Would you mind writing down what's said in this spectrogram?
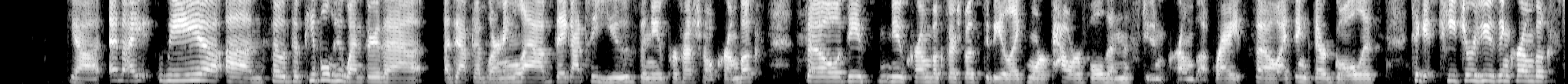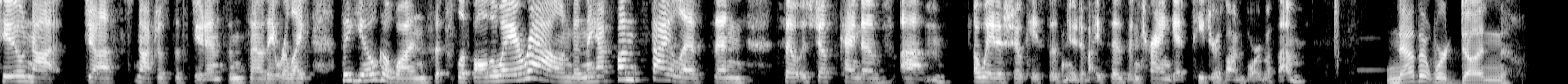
Yeah. And I, we, um, so the people who went through that adaptive learning lab. They got to use the new professional chromebooks. So these new chromebooks are supposed to be like more powerful than the student chromebook right? So i think their goal is to get teachers using chromebooks too not just not just the students. And so they were like the yoga ones that flip all the way around and they had fun stylists. And so it was just kind of um, a way to showcase those new devices and try and get teachers on board with them. Now that we're done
